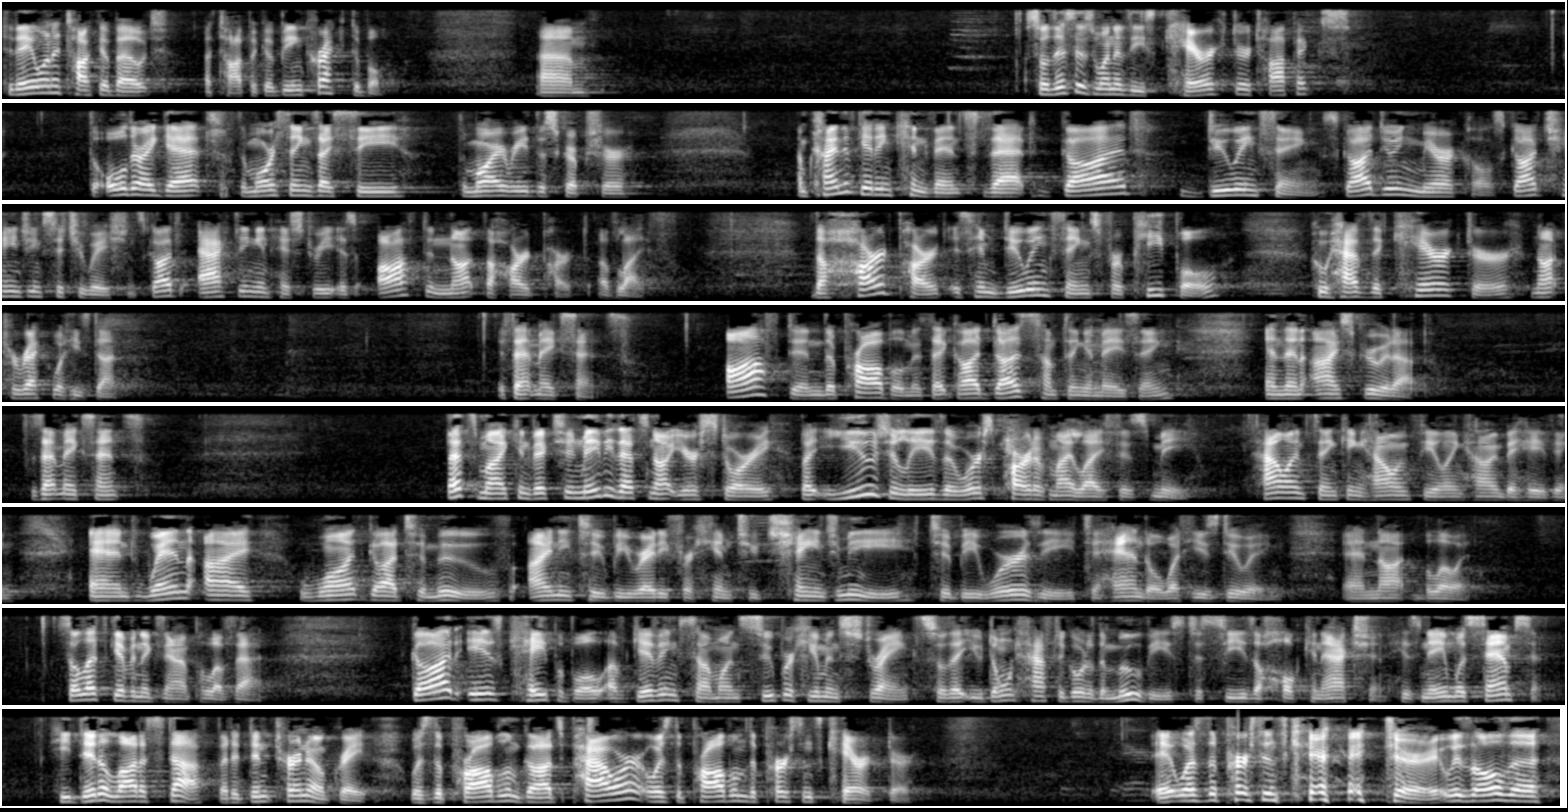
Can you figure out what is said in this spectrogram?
Today I want to talk about a topic of being correctable. Um, so, this is one of these character topics. The older I get, the more things I see, the more I read the scripture, I'm kind of getting convinced that God doing things, God doing miracles, God changing situations, God acting in history is often not the hard part of life. The hard part is Him doing things for people who have the character not to wreck what He's done. If that makes sense. Often the problem is that God does something amazing and then I screw it up. Does that make sense? That's my conviction. Maybe that's not your story, but usually the worst part of my life is me. How I'm thinking, how I'm feeling, how I'm behaving. And when I want God to move, I need to be ready for Him to change me to be worthy to handle what He's doing and not blow it. So let's give an example of that. God is capable of giving someone superhuman strength so that you don't have to go to the movies to see the Hulk in action. His name was Samson. He did a lot of stuff, but it didn't turn out great. Was the problem God's power or was the problem the person's character? It was the person's character. It was all the.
